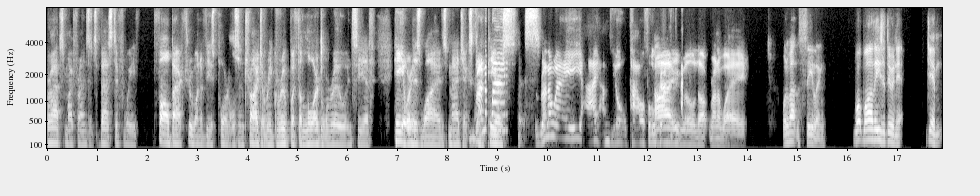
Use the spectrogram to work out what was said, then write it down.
Perhaps, my friends, it's best if we fall back through one of these portals and try to regroup with the Lord LaRue and see if he or his wives' magics can Run away! pierce this. Run away! I am the all-powerful. I will not run away. What about the ceiling? what, while these are doing it, Jim,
